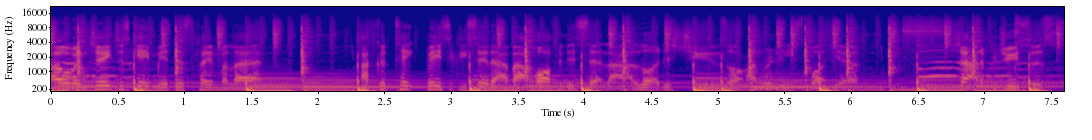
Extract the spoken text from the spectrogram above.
Oh, and Jay just gave me a disclaimer. Like, I could take basically say that about half of this set. Like, a lot of these tunes are unreleased, but yeah. Shout out to the producers.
